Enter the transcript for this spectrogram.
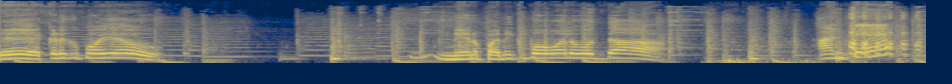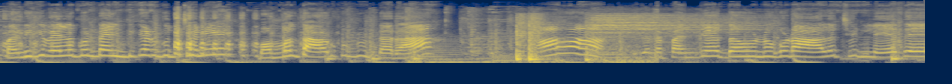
ఏ ఎక్కడికి పోయావు? నేను పనికి పోవాలి వద్దా? అంటే పనికి వెళ్ళకుండా ఇంటికాడ కూర్చొని బొమ్మలు తాడుకుంటుంటారా ఆహా ఏదైనా పని చేద్దామన్నా కూడా ఆలోచన లేదే.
